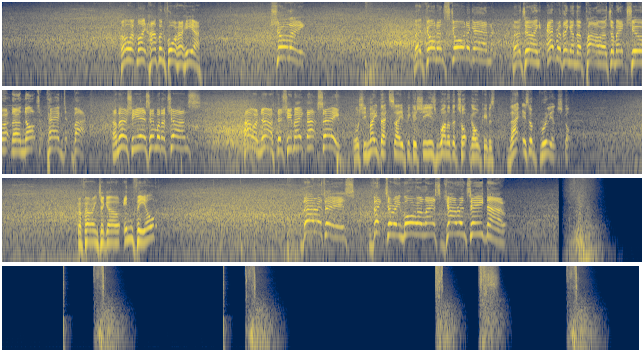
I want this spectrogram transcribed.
Oh, it might happen for her here. Surely. They've gone and scored again. They're doing everything in their power to make sure they're not pegged back. And there she is in with a chance. How on earth did she make that save? Well, she made that save because she is one of the top goalkeepers. That is a brilliant stop. Preferring to go infield. There it is! Victory more or less guaranteed now.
